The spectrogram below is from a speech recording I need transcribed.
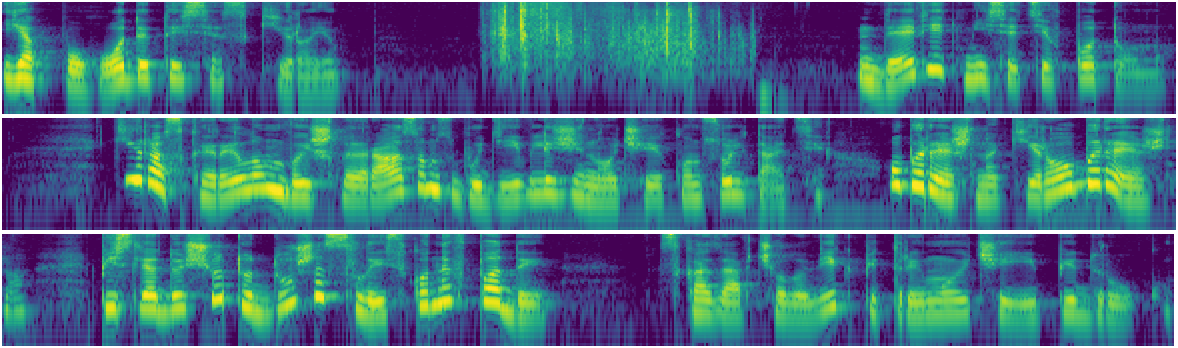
як погодитися з Кірою. Дев'ять місяців по тому. Кіра з Кирилом вийшли разом з будівлі жіночої консультації. Обережно, Кіра, обережно. Після дощу тут дуже слизько не впади, сказав чоловік, підтримуючи її під руку.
